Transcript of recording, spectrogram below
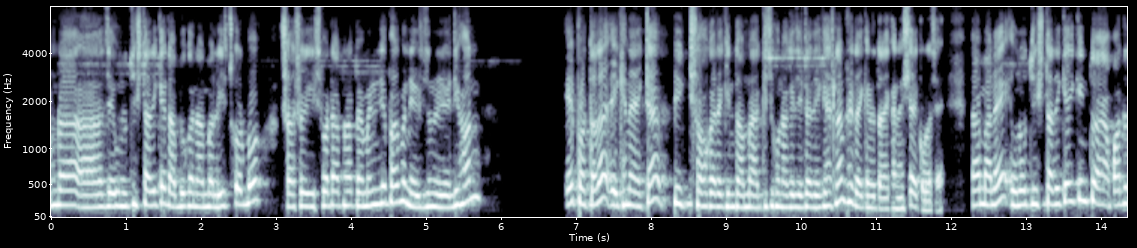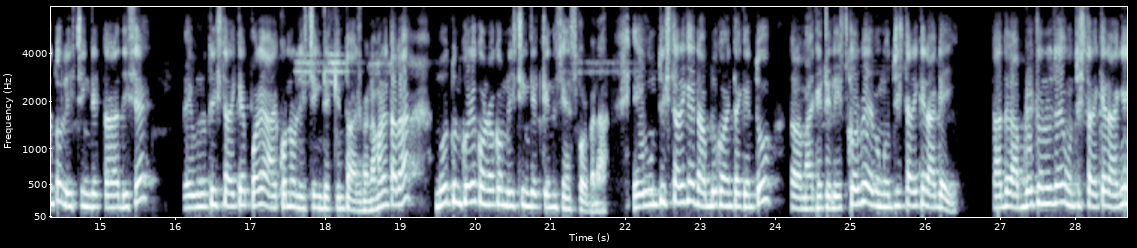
আমরা যে উনত্রিশ তারিখে ডাব্লু কয়েন আমরা লিস্ট করব, সরাসরি স্পটে আপনারা পেমেন্ট নিতে পারবেন, এর জন্য রেডি হন। এরপর তারা এখানে একটা পিক সহকারে কিন্তু আমরা কিছুক্ষণ আগে যেটা দেখে আসলাম সেটা কিন্তু তারা এখানে শেয়ার করেছে। তার মানে উনত্রিশ তারিখেই কিন্তু আপাতত লিস্টিং ডেট তারা দিছে। এই উনত্রিশ তারিখের পরে আর কোনো লিস্টিং ডেট কিন্তু আসবে না। মানে তারা নতুন করে কোন রকম লিস্টিং ডেট কিন্তু চেঞ্জ করবে না। এই উনত্রিশ তারিখে ডাব্লু কয়েনটা কিন্তু তারা মার্কেটে লিস্ট করবে এবং উনত্রিশ তারিখের আগেই তাদের আপডেট অনুযায়ী উনত্রিশ তারিখের আগে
